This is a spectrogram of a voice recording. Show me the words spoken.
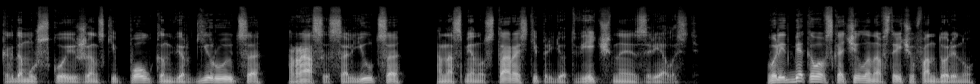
когда мужской и женский пол конвергируются, расы сольются, а на смену старости придет вечная зрелость. Валитбекова вскочила навстречу Фандорину.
